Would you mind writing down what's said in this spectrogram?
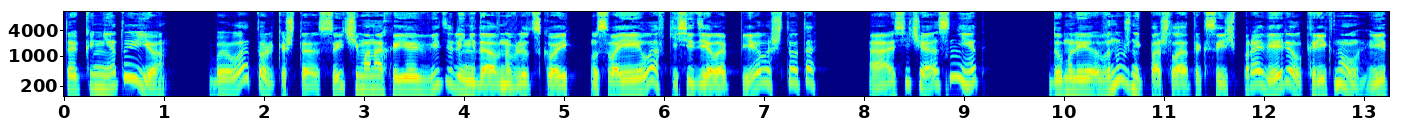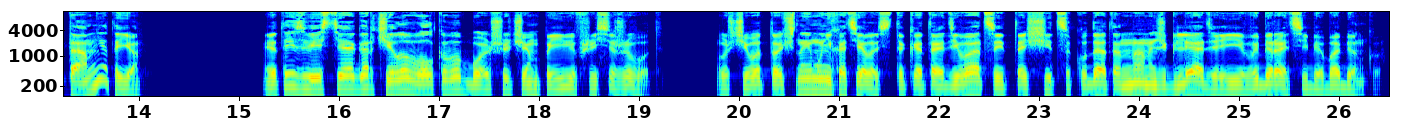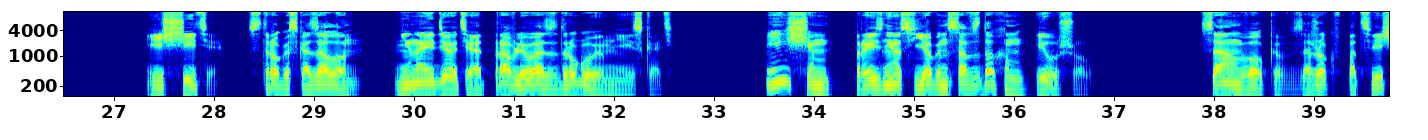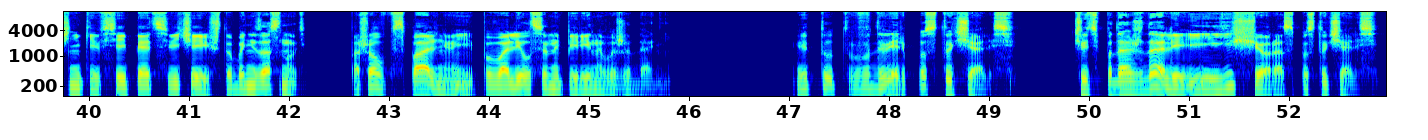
«Так нету ее. Была только что. Сыч и монах ее видели недавно в людской. У своей лавки сидела, пела что-то. А сейчас нет. Думали, в нужник пошла, так Сыч проверил, крикнул, и там нет ее». Это известие огорчило Волкова больше, чем появившийся живот. Уж чего точно ему не хотелось, так это одеваться и тащиться куда-то на ночь глядя и выбирать себе бабенку. «Ищите», — строго сказал он. «Не найдете, отправлю вас другую мне искать». «Ищем», — произнес Йоган со вздохом и ушел. Сам Волков зажег в подсвечнике все пять свечей, чтобы не заснуть, пошел в спальню и повалился на перины в ожидании. И тут в дверь постучались. Чуть подождали и еще раз постучались.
